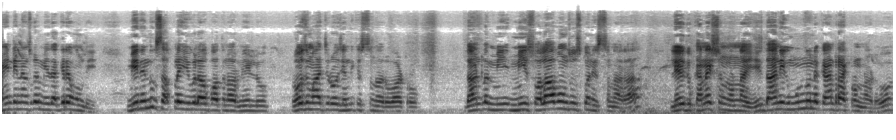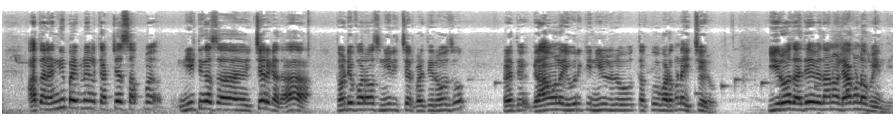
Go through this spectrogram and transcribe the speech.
మెయింటెనెన్స్ కూడా మీ దగ్గరే ఉంది. మీరు ఎందుకు సప్లై ఇవ్వలేకపోతున్నారు నీళ్ళు రోజు మార్చి రోజు ఎందుకు ఇస్తున్నారు వాటర్ దాంట్లో మీ మీ స్వలాభం చూసుకొని ఇస్తున్నారా? లేదు కనెక్షన్లు ఉన్నాయి. దానికి ముందున్న కాంట్రాక్టర్ ఉన్నాడు. అతను అన్ని పైప్ లైన్లు కట్ చేసి సప్ నీట్గా స- ఇచ్చారు కదా. ట్వంటీ ఫోర్ అవర్స్ నీళ్ళు ఇచ్చారు ప్రతిరోజు. ప్రతి గ్రామంలో ఎవరికి నీళ్ళు తక్కువ పడకుండా ఇచ్చారు. ఈరోజు అదే విధానం లేకుండా పోయింది.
